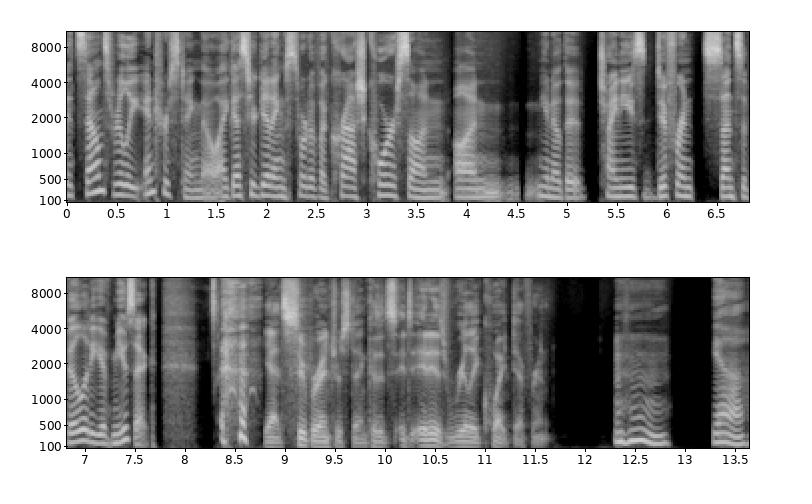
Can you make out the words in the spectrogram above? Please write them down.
it sounds really interesting though. I guess you're getting sort of a crash course on on you know the chinese different sensibility of music yeah, it's super interesting because it's it, it is really quite different. Hmm. Yeah.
